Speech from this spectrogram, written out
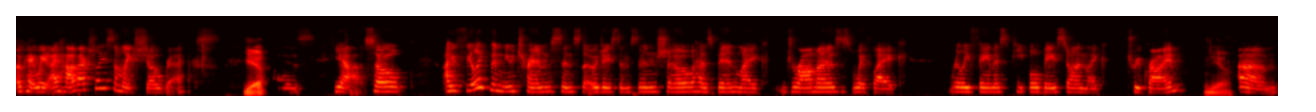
okay, wait. I have actually some like show recs. yeah is yeah so i feel like the new trend since the oj simpson show has been like dramas with like really famous people based on like true crime. Yeah. Um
